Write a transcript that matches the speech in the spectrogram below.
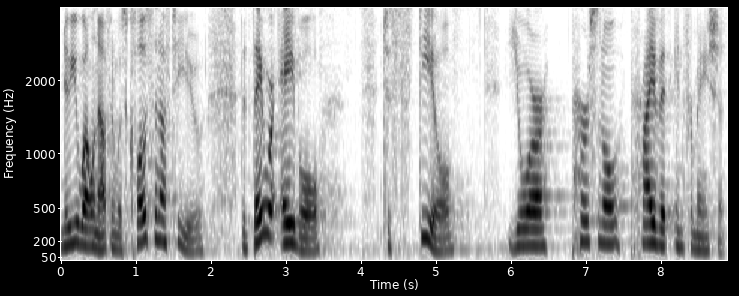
knew you well enough and was close enough to you that they were able to steal your personal, private information.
